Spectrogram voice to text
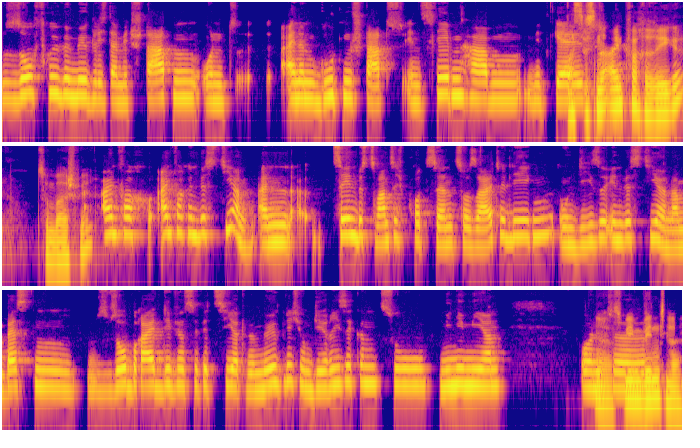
so früh wie möglich damit starten und einen guten Start ins Leben haben mit Geld. Was ist eine einfache Regel zum Beispiel? Einfach, einfach investieren. Ein 10 bis 20 Prozent zur Seite legen und diese investieren. Am besten so breit diversifiziert wie möglich, um die Risiken zu minimieren. Und, ja, ist wie im äh, Winter.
